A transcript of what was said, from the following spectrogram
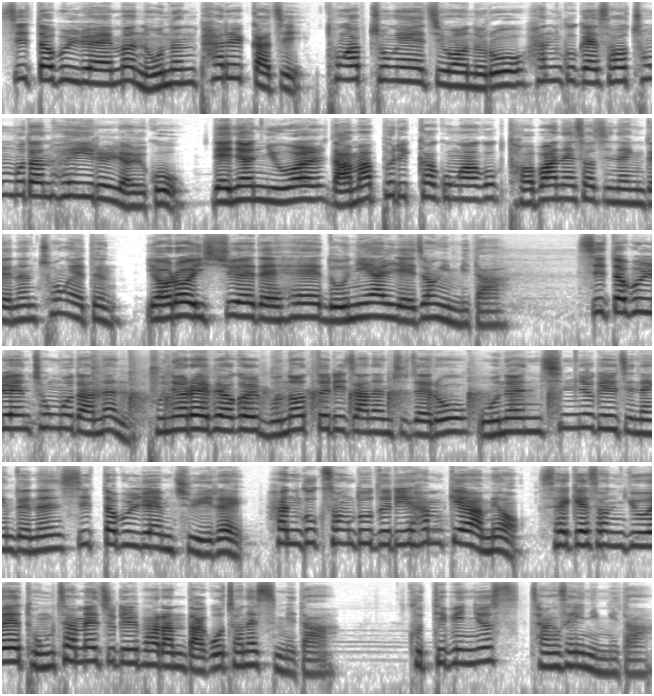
CWM은 오는 8일까지 통합총회의 지원으로 한국에서 총무단 회의를 열고 내년 6월 남아프리카 공화국 더반에서 진행되는 총회 등 여러 이슈에 대해 논의할 예정입니다. CWM 총무단은 분열의 벽을 무너뜨리자는 주제로 오는 16일 진행되는 CWM 주일에 한국 성도들이 함께하며 세계 선교에 동참해 주길 바란다고 전했습니다. 구티비 뉴스 장세인입니다.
